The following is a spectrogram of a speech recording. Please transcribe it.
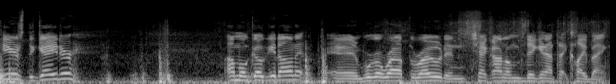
Here's the gator. I'm gonna go get on it and we're gonna ride up the road and check on them digging out that clay bank.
